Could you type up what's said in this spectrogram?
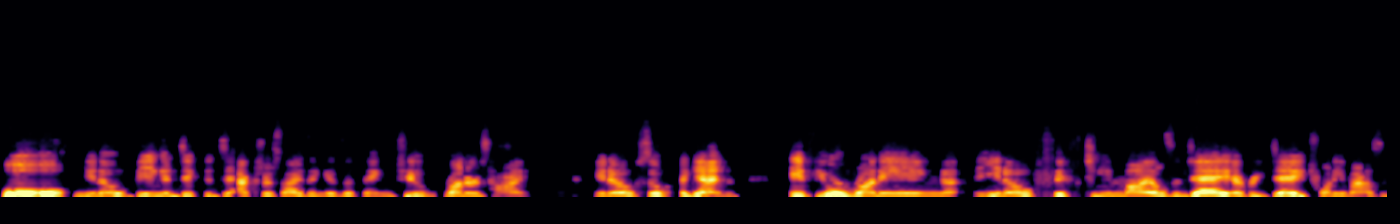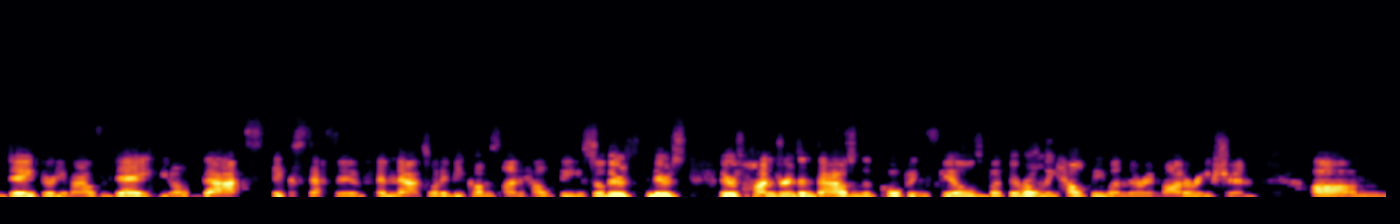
Well, you know, being addicted to exercising is a thing too. Runner's high, you know. So again, if you're running, you know, 15 miles a day every day, 20 miles a day, 30 miles a day, you know, that's excessive and that's when it becomes unhealthy. So there's there's there's hundreds and thousands of coping skills, but they're only healthy when they're in moderation. Um,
